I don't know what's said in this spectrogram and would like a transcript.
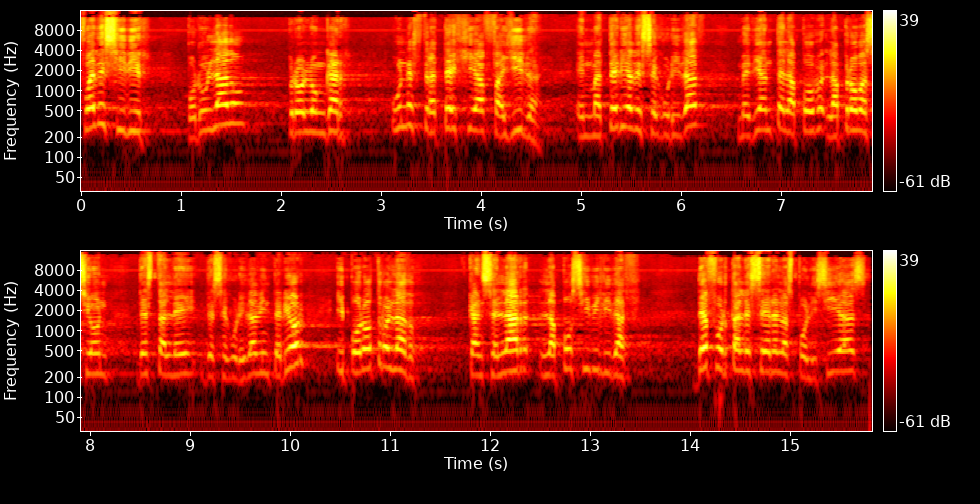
fue decidir, por un lado, prolongar una estrategia fallida en materia de seguridad mediante la, aprobación de esta ley de seguridad interior y, por otro lado, cancelar la posibilidad de fortalecer a las policías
